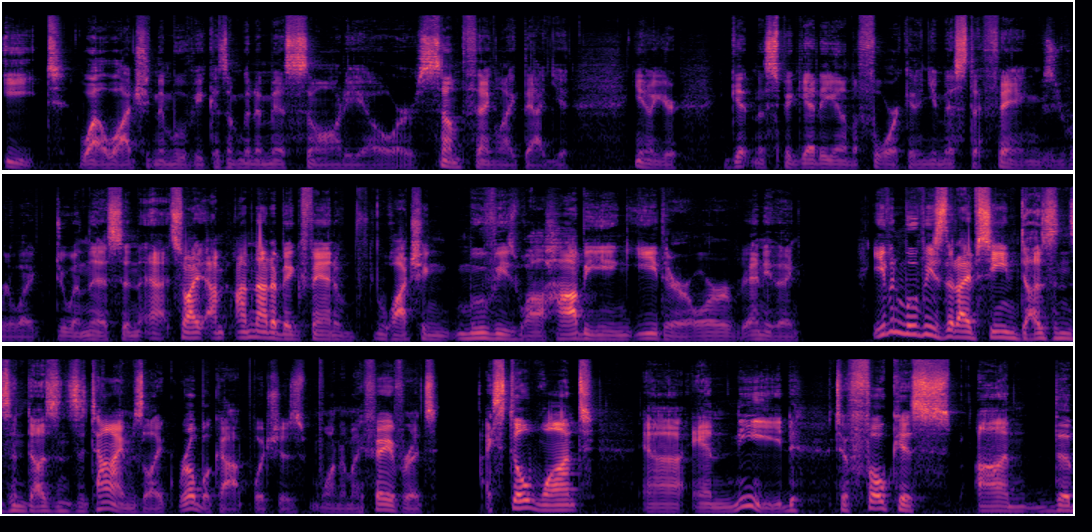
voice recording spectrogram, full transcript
eat while watching the movie because I'm going to miss some audio or something like that. You, you know, you're getting the spaghetti on the fork and you missed a thing because you were like doing this. And uh, so I, I'm, I'm not a big fan of watching movies while hobbying either or anything. Even movies that I've seen dozens and dozens of times, like Robocop, which is one of my favorites, I still want uh, and need to focus on the,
